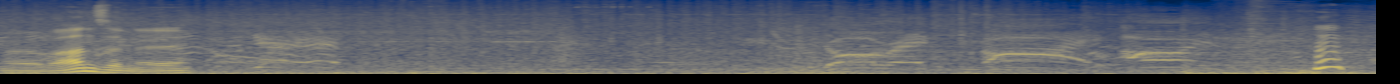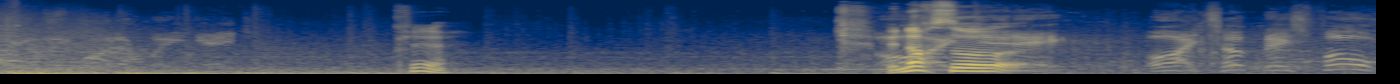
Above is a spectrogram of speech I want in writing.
Äh, Wahnsinn, ey. Okay. Bin noch so... Fault.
